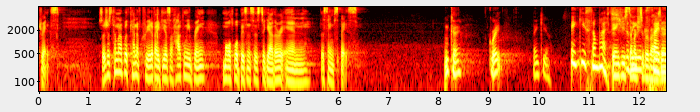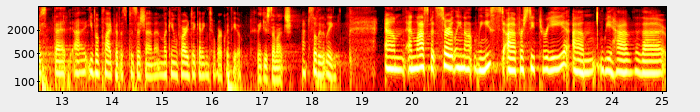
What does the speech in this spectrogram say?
drinks. So it's just coming up with kind of creative ideas of how can we bring multiple businesses together in the same space. Okay, great. Thank you. Thank you so much. Thank you so really much, supervisors. excited that uh, you've applied for this position and looking forward to getting to work with you. Thank you so much. Absolutely. Um, and last but certainly not least, uh, for C3, um, we have the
